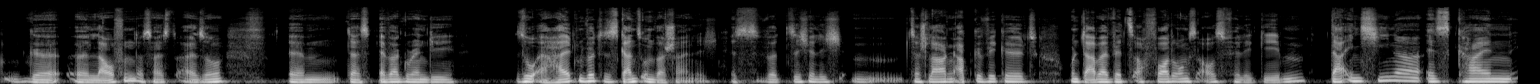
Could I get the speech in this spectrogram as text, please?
gelaufen. Das heißt also, ähm, dass Evergrande so erhalten wird, ist ganz unwahrscheinlich. Es wird sicherlich ähm, zerschlagen, abgewickelt und dabei wird es auch Forderungsausfälle geben. Da in China es kein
